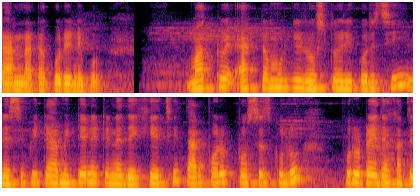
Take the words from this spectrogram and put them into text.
রান্নাটা করে নেব। মাত্র একটা মুরগির রোস্ট তৈরি করেছি। রেসিপিটা আমি টেনে টেনে দেখিয়েছি। তারপরে প্রসেসগুলো পুরোটাই দেখাতে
